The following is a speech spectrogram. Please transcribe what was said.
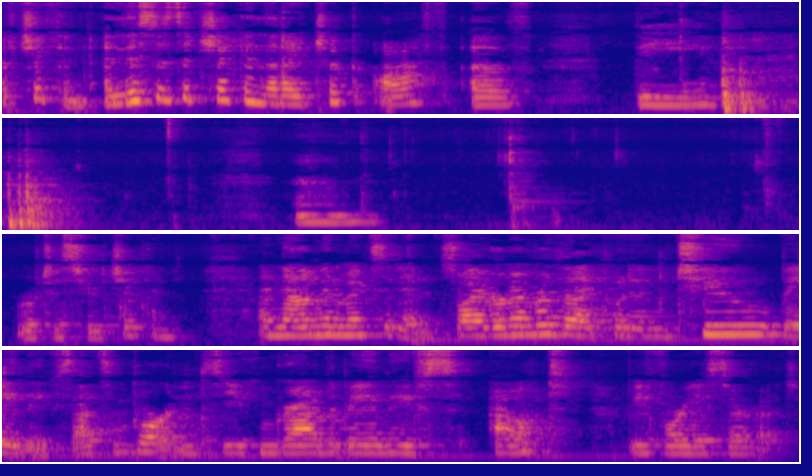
of chicken. And this is the chicken that I took off of the um, rotisserie chicken. And now I'm gonna mix it in. So I remember that I put in two bay leaves. That's important. So you can grab the bay leaves out before you serve it.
